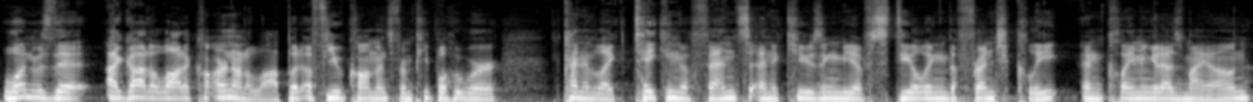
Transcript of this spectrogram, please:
one was that I got a lot of, com- or not a lot, but a few comments from people who were kind of like taking offense and accusing me of stealing the French cleat and claiming it as my own.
